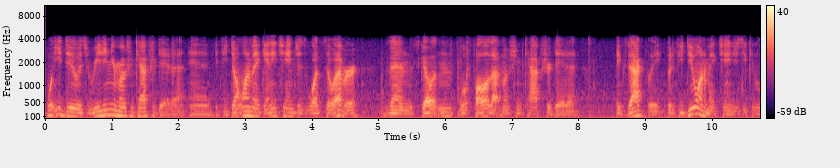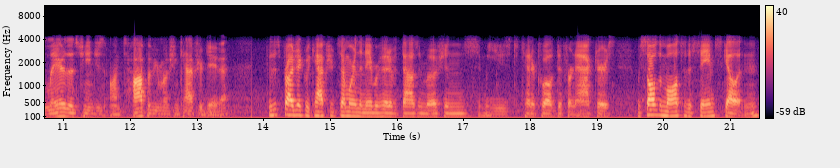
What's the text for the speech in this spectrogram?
what you do is read in your motion capture data, and if you don't want to make any changes whatsoever, then the skeleton will follow that motion capture data exactly, but if you do want to make changes, you can layer those changes on top of your motion capture data. For this project, we captured somewhere in the neighborhood of a thousand motions, we used 10 or 12 different actors. We solved them all to the same skeleton,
